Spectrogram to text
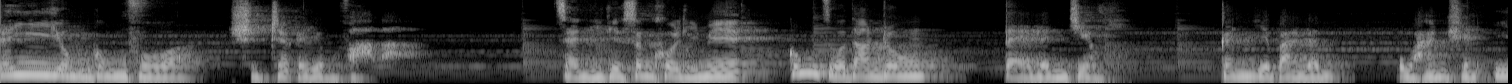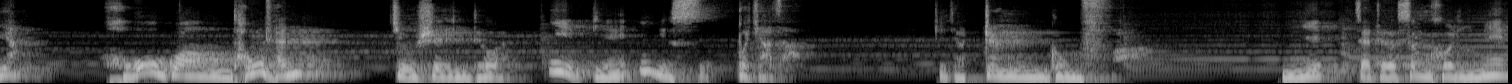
真用功夫啊，是这个用法了，在你的生活里面、工作当中待人接物，跟一般人完全一样。和光同尘，就是里头啊，一点意思不夹杂，这叫真功夫啊！你在这个生活里面，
